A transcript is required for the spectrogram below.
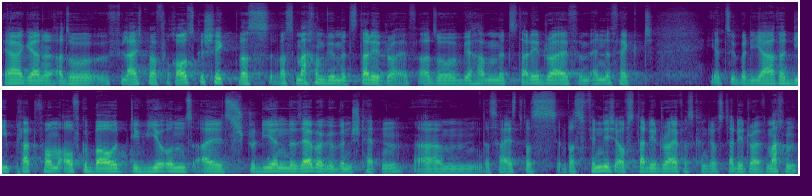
Ja, gerne. Also vielleicht mal vorausgeschickt, was, was machen wir mit Study Drive? Also wir haben mit Study Drive im Endeffekt jetzt über die Jahre die Plattform aufgebaut, die wir uns als Studierende selber gewünscht hätten. Ähm, das heißt, was, was finde ich auf Study Drive, was kann ich auf Study Drive machen?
